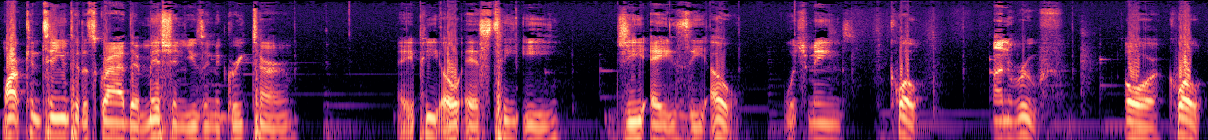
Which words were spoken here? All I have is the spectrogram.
Mark continued to describe their mission using the Greek term A P O S T E G A Z O, which means, quote, unroof, or, quote,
